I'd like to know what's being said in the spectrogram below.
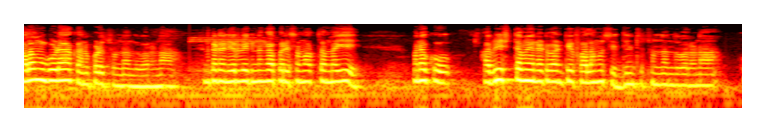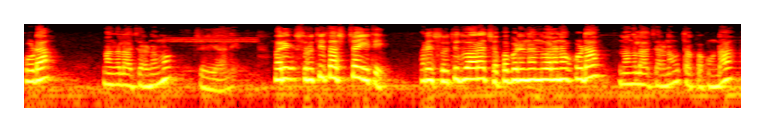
ఫలము కూడా కనపడుచున్నందువలన. ఎందుకంటే నిర్విఘ్నంగా పరిసమాప్తమయ్యి మనకు అభీష్టమైనటువంటి ఫలము సిద్ధించుచున్నందువలన కూడా మంగళాచరణము చేయాలి. మరి శృతితశ్చ ఇది. మరి శృతి ద్వారా చెప్పబడినందువలన కూడా మంగళాచరణం తప్పకుండా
